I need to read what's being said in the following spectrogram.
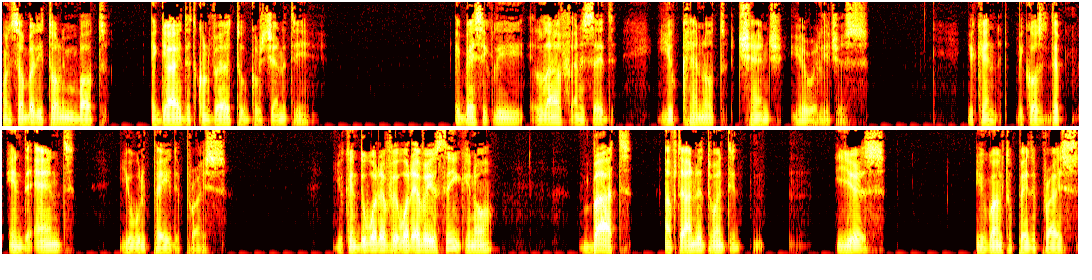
when somebody told him about a guy that converted to Christianity, basically laughed and said, You cannot change your religious. You can, because the, in the end, you will pay the price. You can do whatever whatever you think, you know, but after 120 years, you're going to pay the price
